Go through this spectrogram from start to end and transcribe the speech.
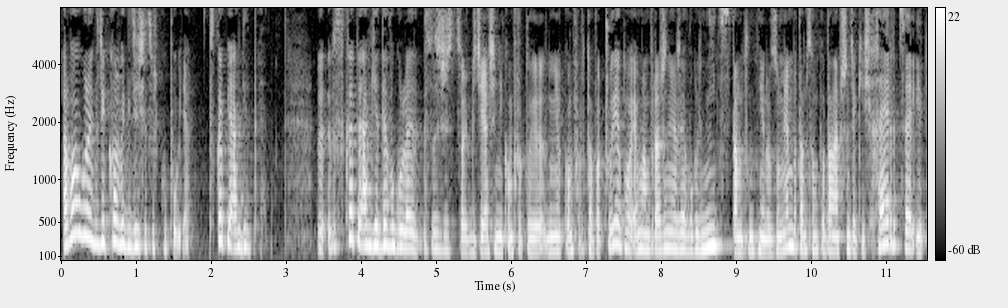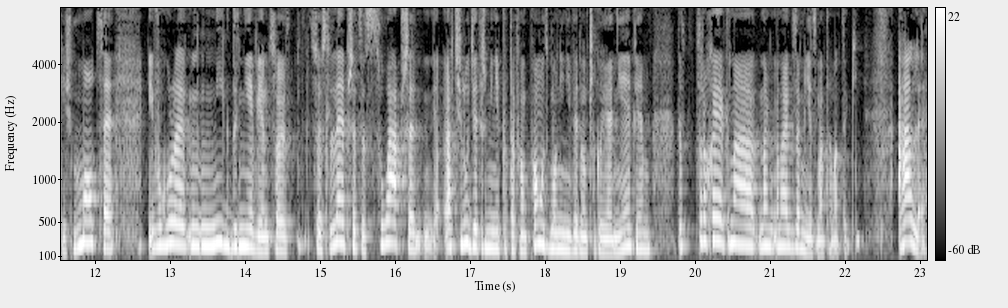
Albo w ogóle gdziekolwiek, gdzie się coś kupuje. W sklepie AGD. W sklepie AGD w ogóle to jest coś, gdzie ja się niekomfortowo czuję, bo ja mam wrażenie, że ja w ogóle nic stamtąd nie rozumiem, bo tam są podane wszędzie jakieś herce jakieś moce i w ogóle nigdy nie wiem, co jest, co jest lepsze, co jest słabsze, a ci ludzie też mi nie potrafią pomóc, bo oni nie wiedzą, czego ja nie wiem. To trochę jak na, na, na egzaminie z matematyki. Ale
